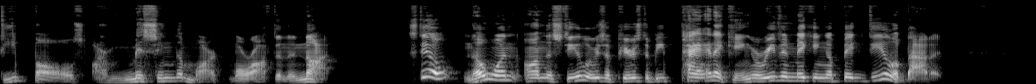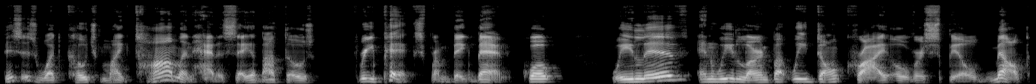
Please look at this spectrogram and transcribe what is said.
deep balls are missing the mark more often than not. Still, no one on the Steelers appears to be panicking or even making a big deal about it. This is what Coach Mike Tomlin had to say about those three picks from Big Ben. Quote, we live and we learn, but we don't cry over spilled milk,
